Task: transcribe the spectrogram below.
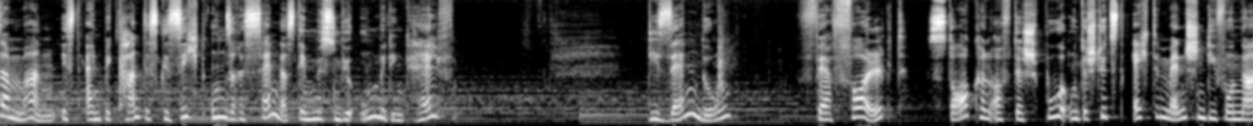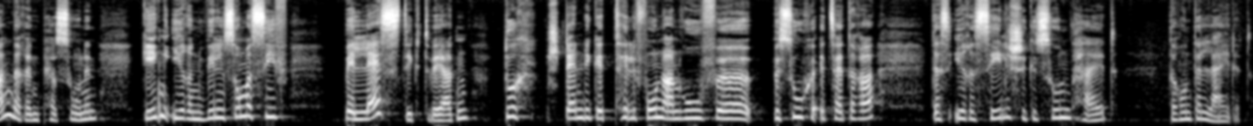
Dieser Mann ist ein bekanntes Gesicht unseres Senders, dem müssen wir unbedingt helfen. Die Sendung verfolgt Stalkern auf der Spur, unterstützt echte Menschen, die von anderen Personen gegen ihren Willen so massiv belästigt werden durch ständige Telefonanrufe, Besuche etc., dass ihre seelische Gesundheit darunter leidet.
